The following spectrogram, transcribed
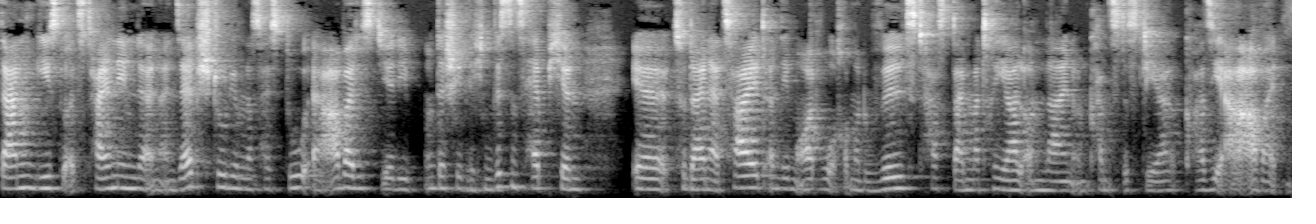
dann gehst du als Teilnehmender in ein Selbststudium. Das heißt, du erarbeitest dir die unterschiedlichen Wissenshäppchen äh, zu deiner Zeit an dem Ort, wo auch immer du willst, hast dein Material online und kannst es dir quasi erarbeiten.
